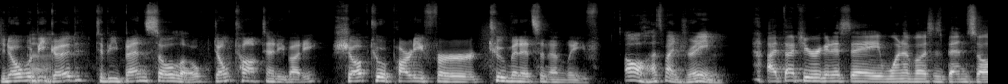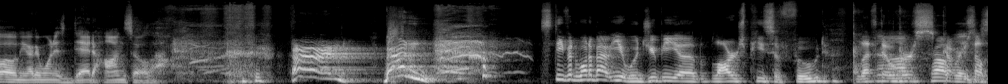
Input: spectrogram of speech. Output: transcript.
You know what would be Uh. good? To be Ben Solo. Don't talk to anybody. Show up to a party for two minutes and then leave. oh, that's my dream. I thought you were gonna say one of us is Ben Solo and the other one is dead Han Solo. Ben! Ben! Steven, what about you? Would you be a large piece of food? Leftovers? probably cover yourself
